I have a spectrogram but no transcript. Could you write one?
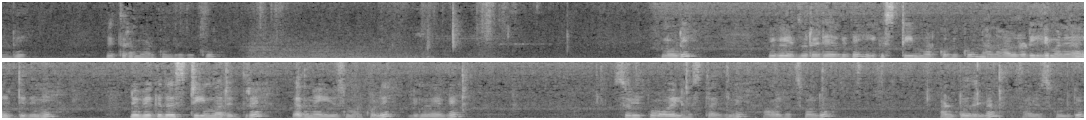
ನೋಡಿ, ಈ ಥರ ಮಾಡ್ಕೊಂಡ್ಬಿಡ್ಬೇಕು. ನೋಡಿ. ಈಗ ಇದು ರೆಡಿಯಾಗಿದೆ ಈಗ ಸ್ಟೀಮ್ ಮಾಡ್ಕೋಬೇಕು. ನಾನು ಆಲ್ರೆಡಿ ಇಲ್ಲಿ ಮನೆಯ ಇಟ್ಟಿದ್ದೀನಿ. ನೀವು ಬೇಕಿದ್ರೆ ಸ್ಟೀಮರ್ ಇದ್ದರೆ ಅದನ್ನು ಯೂಸ್ ಮಾಡ್ಕೊಳ್ಳಿ. ಇಲ್ಲಿ ಮನೆಯಲ್ಲಿ ಸ್ವಲ್ಪ ಆಯಿಲ್ ಹಚ್ತಾ ಇದ್ದೀನಿ. ಆಯಿಲ್ ಹಚ್ಕೊಂಡು ಅಂಟೋದಿಲ್ಲ. ಆಯಿಲ್ ಹಚ್ಕೊಂಡ್ಬಿಡಿ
